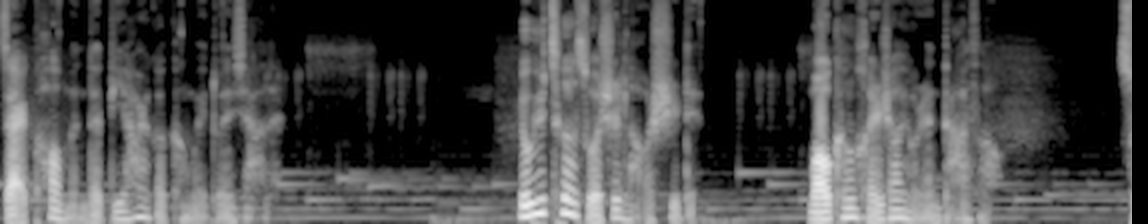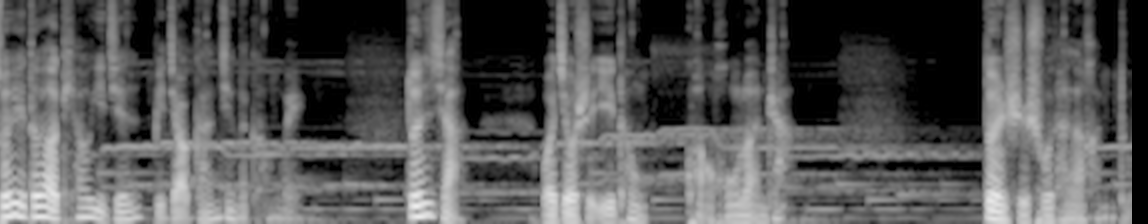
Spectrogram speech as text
在靠门的第二个坑位蹲下来。由于厕所是老式的，茅坑很少有人打扫，所以都要挑一间比较干净的坑位。蹲下，我就是一通狂轰乱炸，顿时舒坦了很多。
